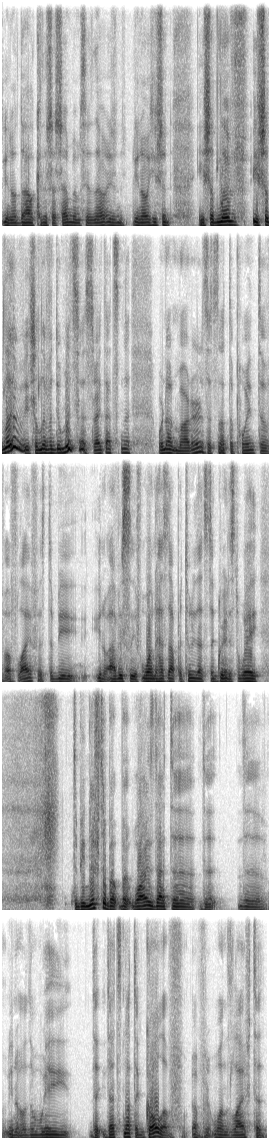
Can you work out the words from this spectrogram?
you know, dial Kiddush Hashem Nefesh. You know, he should, he should live. He should live. He should live and do mitzvahs. Right? That's not. We're not martyrs. That's not the point of, of life. Is to be. You know, obviously, if one has the opportunity, that's the greatest way to be nifta. But but why is that the the the you know the way that that's not the goal of of one's life to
